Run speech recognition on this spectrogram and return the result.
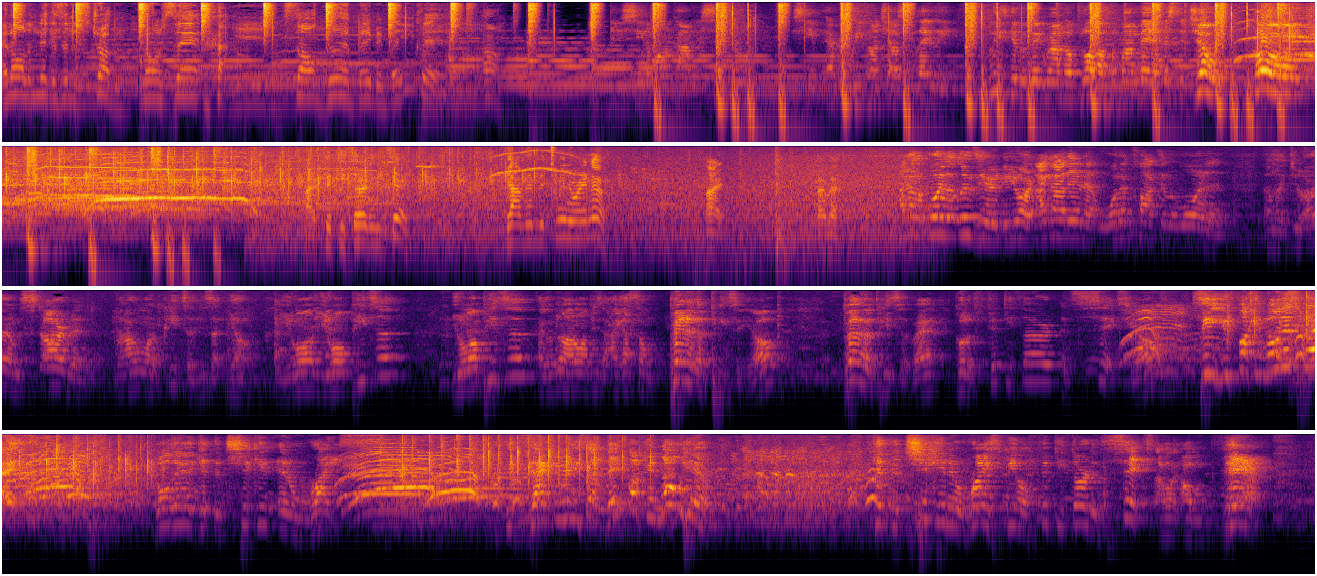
and all the niggas in the struggle. You know what I'm saying? it's all good, baby, baby. Uh. You've seen him on Comedy Central. You've seen him every week on Chelsea Lately. Please give a big round of applause for my man, Mr. Jo Koy. All right, 53rd and 6th. Yeah, I'm in between it right now. All right. All right, man. I got a boy that lives here in New York. I got in at 1 o'clock in the morning. I was like, dude, I am starving. I don't want pizza. He's like, yo, you want, you want pizza? You want pizza? I go, no, I don't want pizza. I got something better than pizza, yo. Better than pizza, man. Go to 53rd and 6th, yo. See, you fucking know this place? Go there and get the chicken and rice. That's exactly what he said. They fucking know him. Get the chicken and rice being on 53rd and 6th. I'm like, I'm there.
